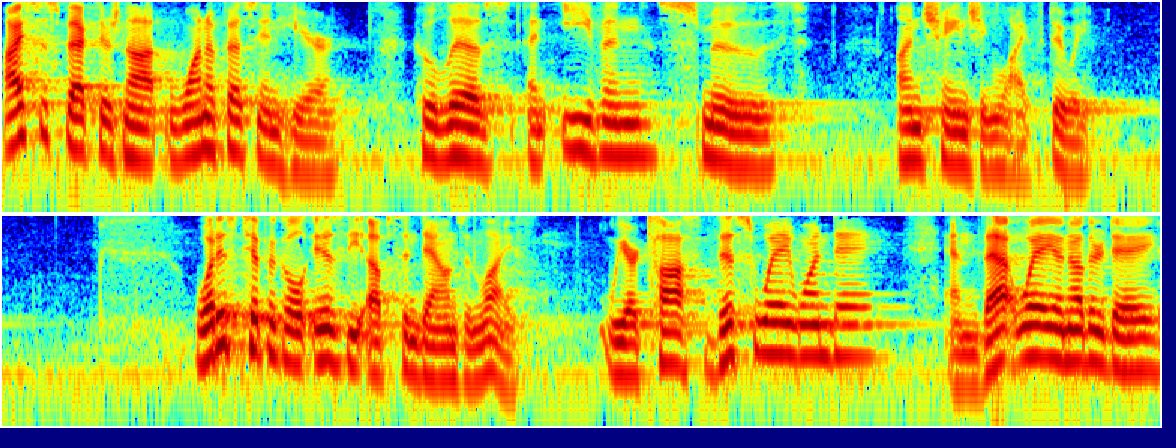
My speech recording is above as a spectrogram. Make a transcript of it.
I suspect there's not one of us in here who lives an even, smoothed, unchanging life, do we? What is typical is the ups and downs in life. We are tossed this way one day and that way another day.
